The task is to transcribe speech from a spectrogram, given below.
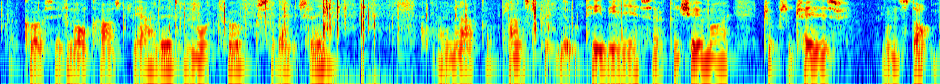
Of course, there's more cars to be added and more trucks eventually. And now I've got plans to put a little TV in here so I can show my trucks and trailers non-stop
